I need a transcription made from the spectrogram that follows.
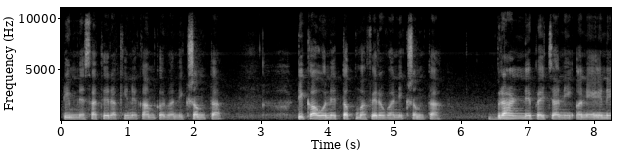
ટીમને સાથે રાખીને કામ કરવાની ક્ષમતા, ટીકાઓને તકમાં ફેરવવાની ક્ષમતા, બ્રાન્ડને પહેચાની અને એને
